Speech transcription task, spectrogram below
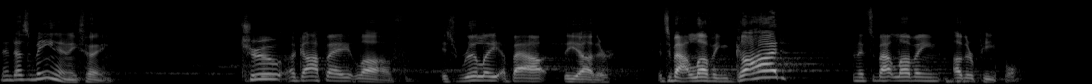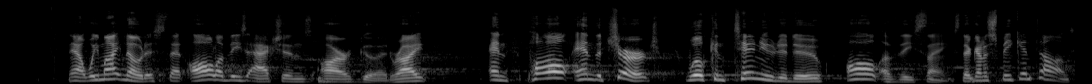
then it doesn't mean anything. True agape love is really about the other. It's about loving God and it's about loving other people. Now, we might notice that all of these actions are good, right? And Paul and the church will continue to do all of these things. They're going to speak in tongues.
